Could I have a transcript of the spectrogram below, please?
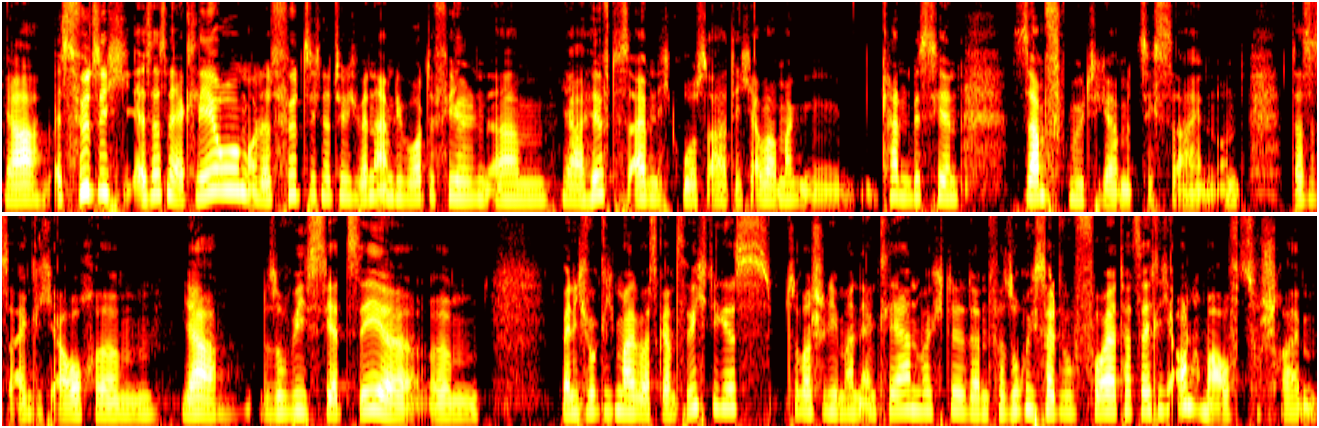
ja, es fühlt sich, es ist eine Erklärung und es fühlt sich natürlich, wenn einem die Worte fehlen, ähm, ja, hilft es einem nicht großartig, aber man kann ein bisschen sanftmütiger mit sich sein und das ist eigentlich auch, ähm, ja, so wie ich es jetzt sehe. Ähm, wenn ich wirklich mal was ganz Wichtiges, zum Beispiel jemandem erklären möchte, dann versuche ich es halt vorher tatsächlich auch nochmal aufzuschreiben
